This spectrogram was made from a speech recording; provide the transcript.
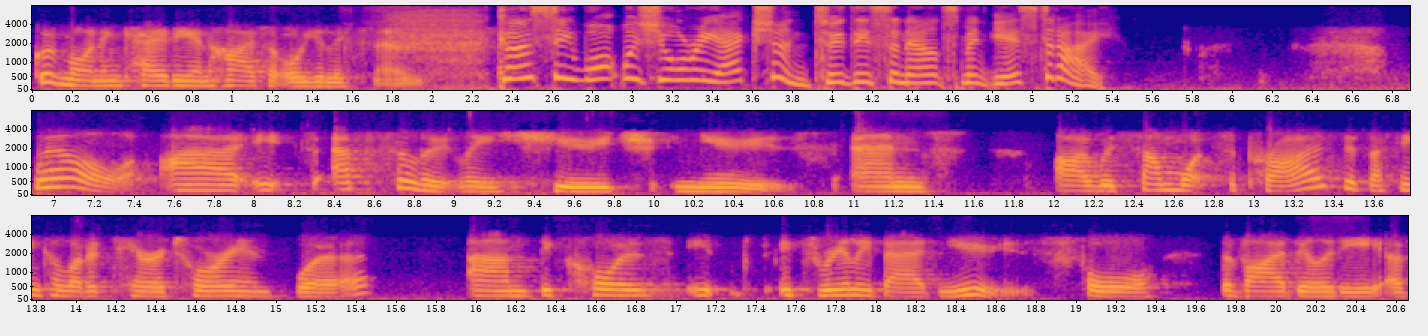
Good morning, Katie, and hi to all your listeners. Kirsty, what was your reaction to this announcement yesterday? Well, uh, it's absolutely huge news, and I was somewhat surprised, as I think a lot of Territorians were, um, because it, it's really bad news for the viability of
